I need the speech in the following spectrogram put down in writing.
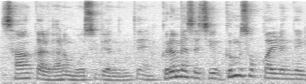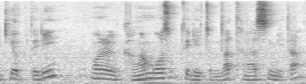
상한가를 가는 모습이었는데 그러면서 지금 금속 관련된 기업들이 오늘 강한 모습들이 좀 나타났습니다.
